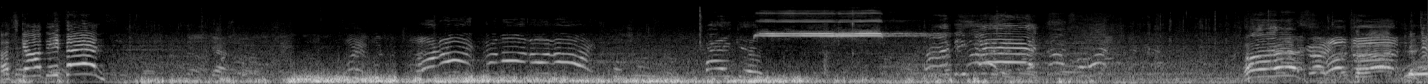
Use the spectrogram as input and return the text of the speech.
Let's go, defense! Let's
